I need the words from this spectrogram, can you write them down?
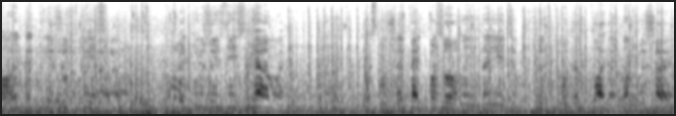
Ой, какие же здесь, какие же здесь ямы. Слушай, опять позорно не доедем. Все-таки вот этот планер нам мешает.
